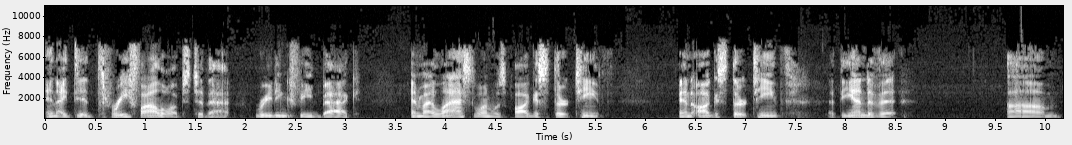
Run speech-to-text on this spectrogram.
And I did three follow ups to that, reading feedback. And my last one was August 13th. And August 13th, at the end of it, um,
